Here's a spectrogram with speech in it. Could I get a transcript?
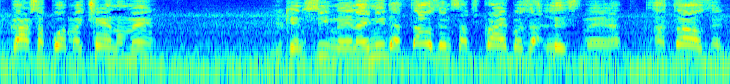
You gotta support my channel man. You can see man I need a thousand subscribers at least man. A, a thousand.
